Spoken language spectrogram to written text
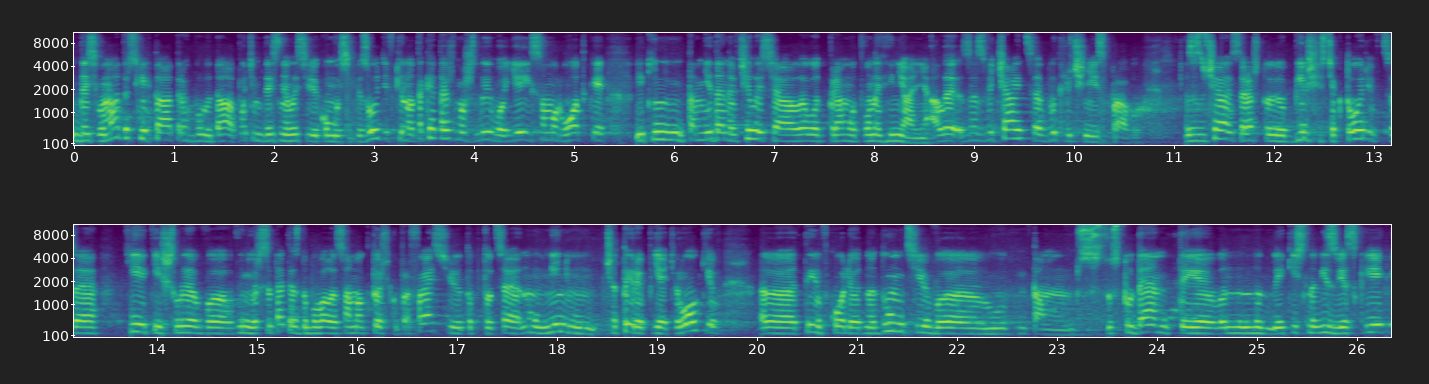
десь в аматорських театрах були, да, потім десь знялися в якомусь епізоді в кіно. Таке теж можливо. Є і самородки, які там ніде не вчилися, але от прямо от вони геніальні. Але зазвичай це виключення із правил. Зазвичай, зрештою, більшість акторів це ті, які йшли в університети, здобували саме акторську професію. Тобто, це ну мінімум 4-5 років. Е, ти в колі однодумців, е, там студенти, якісь нові зв'язки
